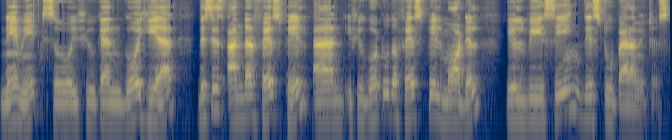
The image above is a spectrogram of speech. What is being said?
name it. So if you can go here, this is under phase field and if you go to the phase field model, you'll be seeing these two parameters.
